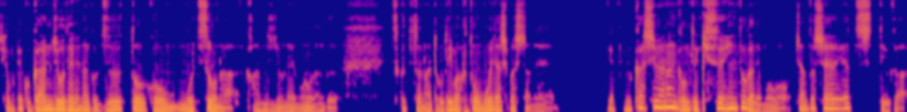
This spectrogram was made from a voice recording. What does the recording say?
しかも結構頑丈でね、なんかずっとこう持ちそうな感じのね、ものをなんか作ってたなってことを今ふと思い出しましたね。やっぱ昔はなんか本当に既製品とかでも、ちゃんとしたやつっていうか、やっ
